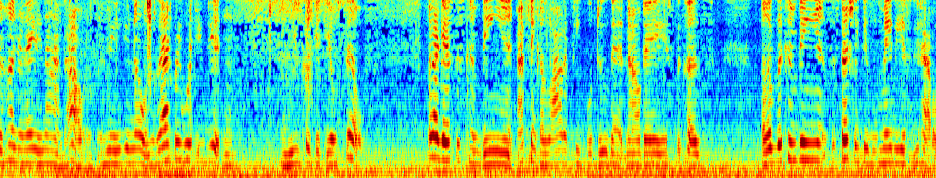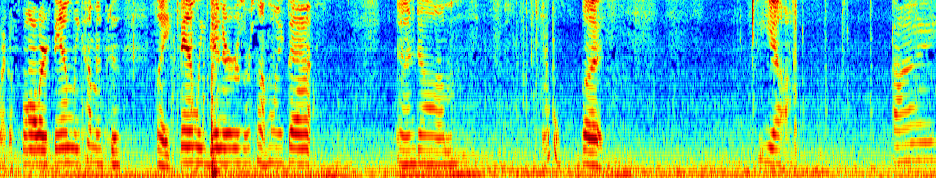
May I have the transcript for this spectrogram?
$189. I mean, you know exactly what you're getting and you cook it yourself. But I guess it's convenient. I think a lot of people do that nowadays because of the convenience, especially people maybe if you have like a smaller family coming to like family dinners or something like that. And um oh, but yeah. I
